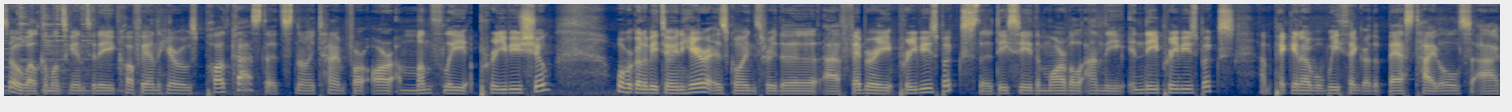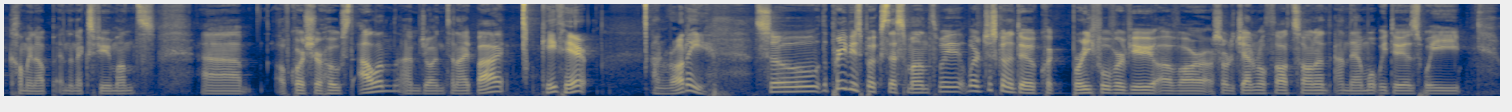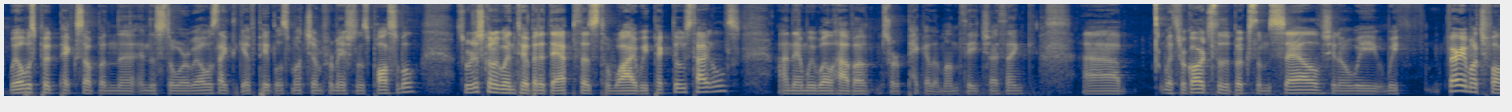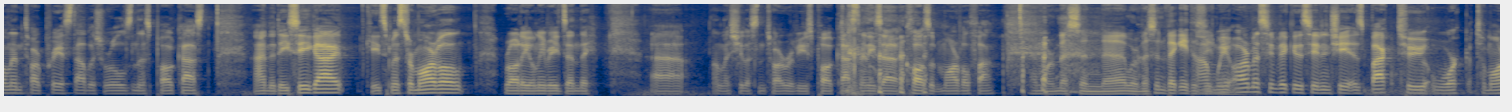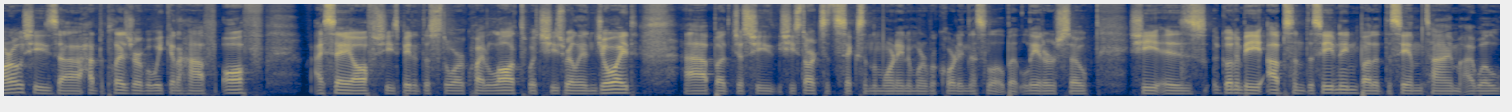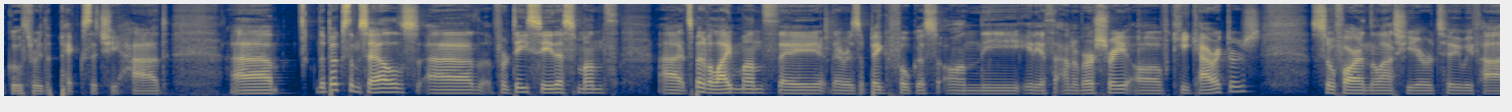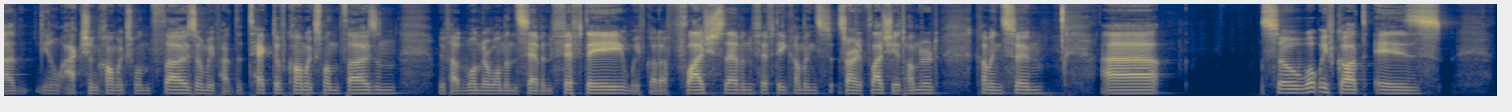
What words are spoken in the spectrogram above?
So, welcome once again to the Coffee and Heroes podcast. It's now time for our monthly preview show. What we're going to be doing here is going through the uh, February previews books, the DC, the Marvel, and the Indie previews books, and picking out what we think are the best titles uh, coming up in the next few months. Uh, of course, your host, Alan. I'm joined tonight by Keith here. And Roddy. So the previous books this month, we we're just going to do a quick brief overview of our, our, sort of general thoughts on it, and then what we do is we we always put picks up in the in the store. We always like to give people as much information as possible. So we're just going to go into a bit of depth as to why we picked those titles, and then we will have a sort of pick of the month each. I think. Uh, with regards to the books themselves, you know, we we very much fall into our pre-established rules in this podcast. I'm the DC guy. Keith's Mr. Marvel. Roddy only reads indie. Uh, unless you listen to our reviews podcast, and he's a closet Marvel fan. And we're missing uh, we're missing Vicky this and evening. we are missing Vicky this evening. She is back to work tomorrow. She's uh, had the pleasure of a week and a half off. I say off. She's been at the store quite a lot, which she's really enjoyed. Uh, but just she she starts at six in the morning, and we're recording this a little bit later, so she is going to be absent this evening. But at the same time, I will go through the picks that she had. Uh, the books themselves uh, for DC this month. Uh, it's a bit of a light month. They there is a big focus on the 80th anniversary of key characters. So far in the last year or two, we've had you know Action Comics 1000, we've had Detective Comics 1000, we've had Wonder Woman 750, we've got a Flash 750 coming. Sorry, Flash 800 coming soon. Uh, so what we've got is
